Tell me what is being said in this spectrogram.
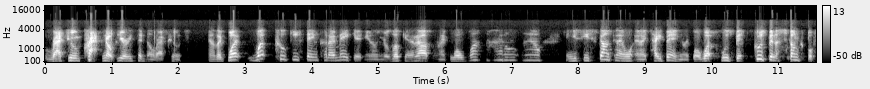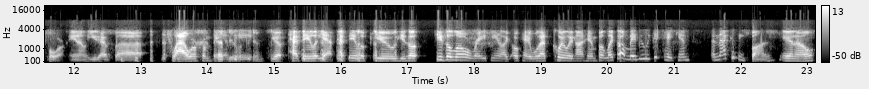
Raccoon, crap, no, he already said no raccoon. And I was like, what what kooky thing could I make it? You know, and you're looking it up, and like, well, what? I don't know. And you see skunk, and I and I type in, like, well, what? Who's been who's been a skunk before? You know, you have uh, Flower from Bambi. You have Pepe, yeah, Pepe Le Pew. He's a he's a little rapey. And you're like, okay, well that's clearly not him, but like, oh, maybe we could take him, and that could be fun, you know.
